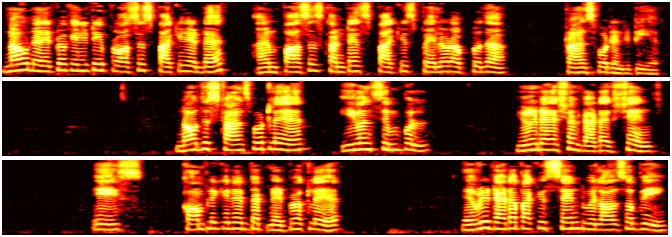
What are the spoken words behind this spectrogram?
Now the network entity process packet header and passes contents package payload up to the transport entity here. Now this transport layer, even simple unidirectional data exchange is complicated that network layer. Every data packet sent will also be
